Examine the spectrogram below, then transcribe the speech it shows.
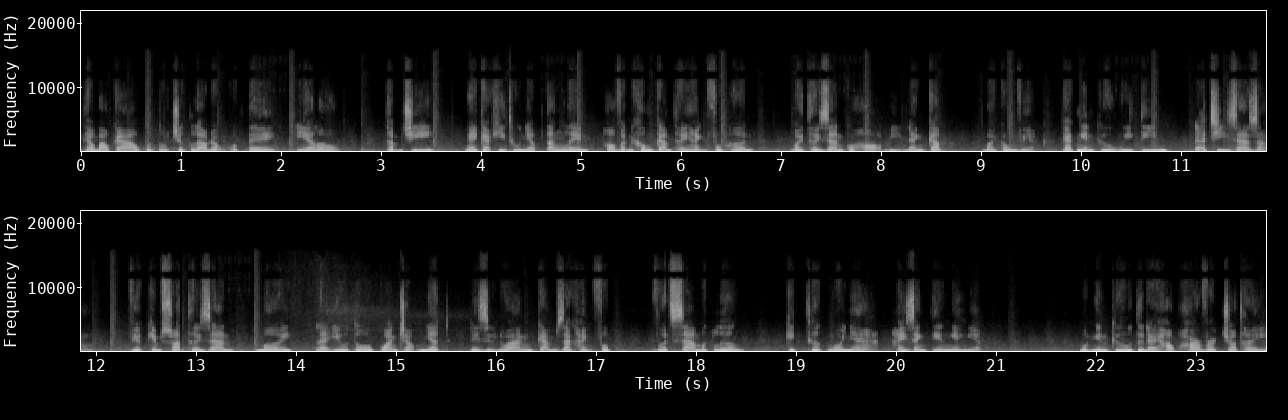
theo báo cáo của Tổ chức Lao động Quốc tế ILO. Thậm chí, ngay cả khi thu nhập tăng lên, họ vẫn không cảm thấy hạnh phúc hơn bởi thời gian của họ bị đánh cắp bởi công việc. Các nghiên cứu uy tín đã chỉ ra rằng việc kiểm soát thời gian mới là yếu tố quan trọng nhất để dự đoán cảm giác hạnh phúc vượt xa mức lương, kích thước ngôi nhà hay danh tiếng nghề nghiệp. Một nghiên cứu từ Đại học Harvard cho thấy,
